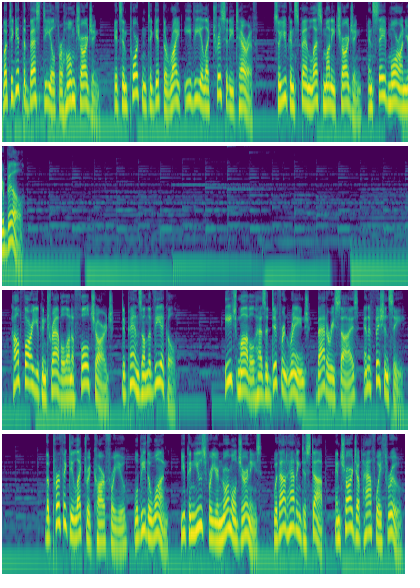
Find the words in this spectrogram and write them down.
But to get the best deal for home charging, it's important to get the right EV electricity tariff, so you can spend less money charging and save more on your bill. How far you can travel on a full charge depends on the vehicle. Each model has a different range, battery size, and efficiency. The perfect electric car for you will be the one you can use for your normal journeys without having to stop and charge up halfway through.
